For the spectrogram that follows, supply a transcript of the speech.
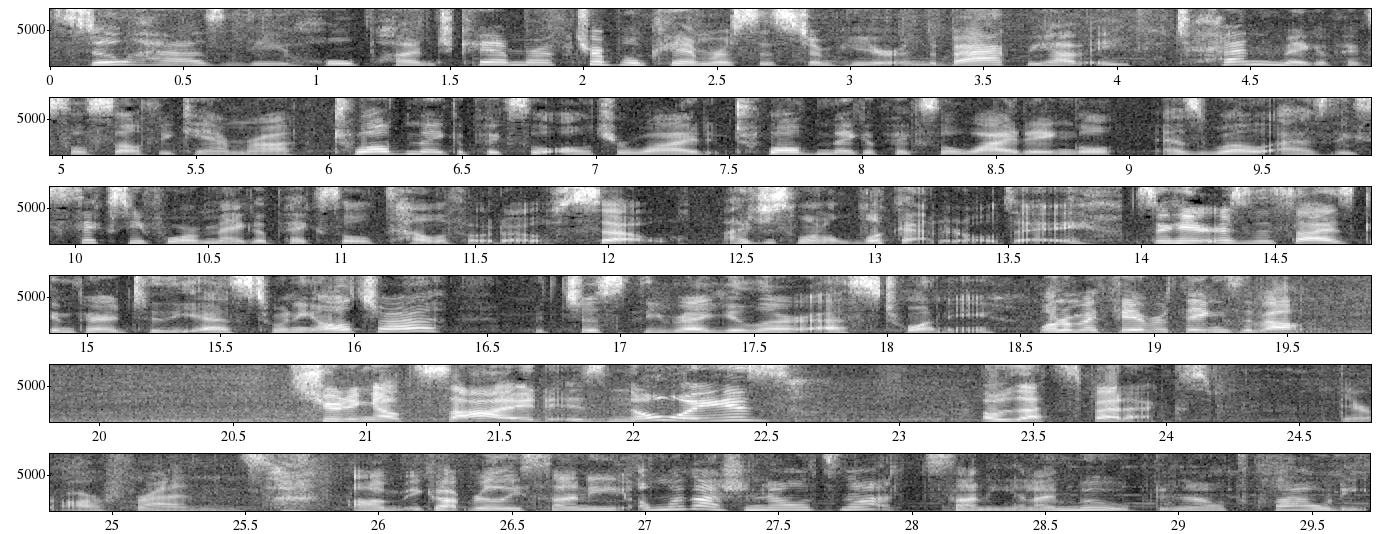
Still has the hole punch camera, triple camera system here in the back. We have a 10 megapixel selfie camera, 12 megapixel ultra wide, 12 megapixel wide angle, as well as the 64 megapixel telephoto. So I just want to look at it all day. So here's the size compared to the S20 Ultra with just the regular S20. One of my favorite things about shooting outside is noise. Oh, that's FedEx. They're our friends. Um, it got really sunny. Oh my gosh, and now it's not sunny and I moved and now it's cloudy.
